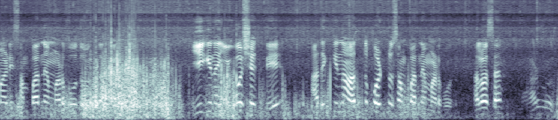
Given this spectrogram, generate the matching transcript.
ಮಾಡಿ ಸಂಪಾದನೆ ಮಾಡ್ಬೋದು ಅಂತ ಈಗಿನ ಯುವ ಶಕ್ತಿ ಅದಕ್ಕಿಂತ ಹತ್ತು ಪಟ್ಟು ಸಂಪಾದನೆ ಮಾಡ್ಬೋದು. ಅಲ್ವಾ ಸರ್? ಮಾಡ್ಬೋದು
